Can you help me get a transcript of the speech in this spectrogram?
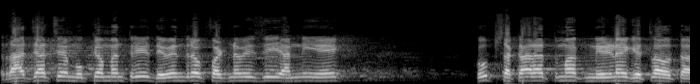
राज्याचे मुख्यमंत्री देवेंद्र फडणवीसजी यांनी एक खूप सकारात्मक निर्णय घेतला होता.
